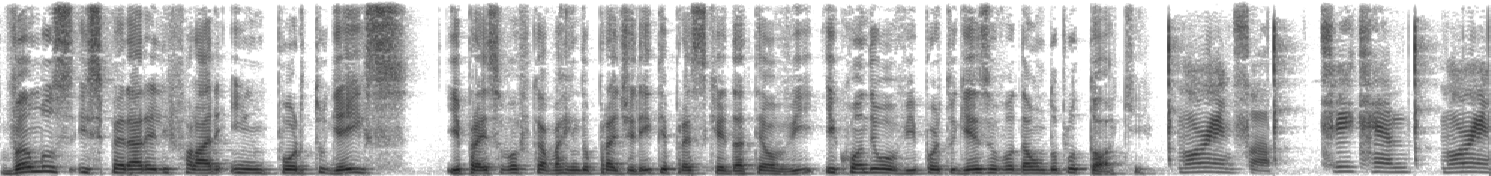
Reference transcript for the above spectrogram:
Vamos esperar ele falar em português. E para isso eu vou ficar varrendo para direita e para esquerda até ouvir. E quando eu ouvir português, eu vou dar um duplo toque. More info. Trick him. More in.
